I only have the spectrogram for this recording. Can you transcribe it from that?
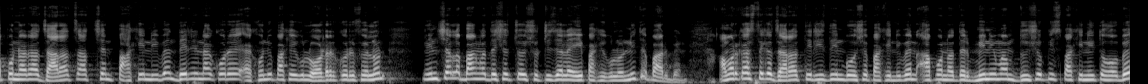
আপনারা যারা চাচ্ছেন পাখি নেবেন, দেরি না করে এখনই পাখিগুলো অর্ডার করে ফেলুন। ইনশাল্লাহ বাংলাদেশের চৌষট্টি জেলায় এই পাখিগুলো নিতে পারবেন। আমার কাছ থেকে যারা তিরিশ দিন বসে পাখি নেবেন, আপনাদের মিনিমাম দুইশো পিস পাখি নিতে হবে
